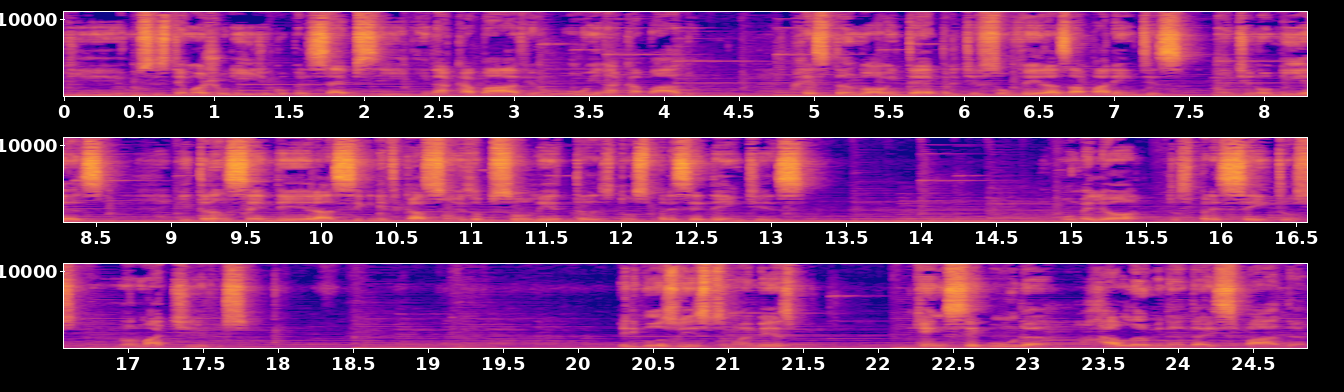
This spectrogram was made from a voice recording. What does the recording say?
que o sistema jurídico percebe-se inacabável ou inacabado restando ao intérprete solver as aparentes antinomias e transcender as significações obsoletas dos precedentes, ou melhor, dos preceitos normativos. Perigoso isto, não é mesmo? Quem segura a lâmina da espada?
